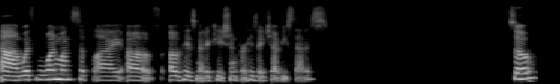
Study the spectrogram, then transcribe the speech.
uh, with one month supply of, of his medication for his HIV status. So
